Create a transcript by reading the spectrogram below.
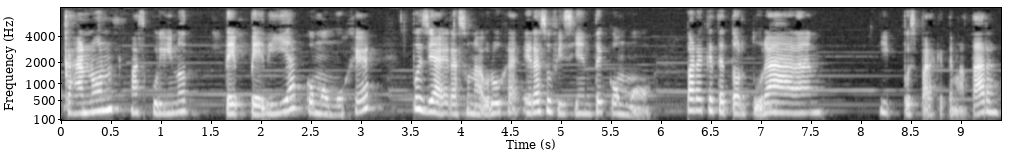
canon masculino te pedía como mujer, pues ya eras una bruja, era suficiente como para que te torturaran y pues para que te mataran.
